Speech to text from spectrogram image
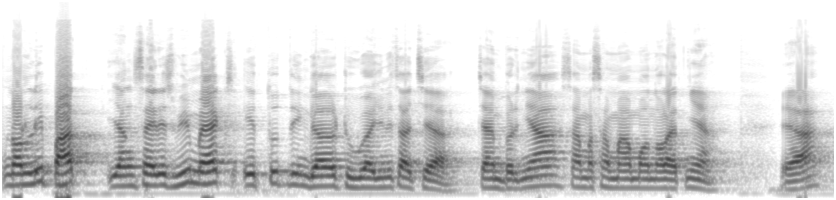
non lipat yang series Wimax itu tinggal dua unit saja. Chambernya sama-sama monolithnya. Ya,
